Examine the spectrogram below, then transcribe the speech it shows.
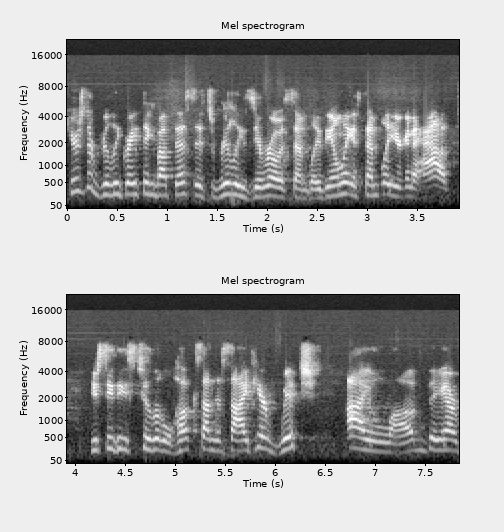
Here's the really great thing about this. It's really zero assembly. The only assembly you're gonna have, you see these two little hooks on the side here, which I love. They are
